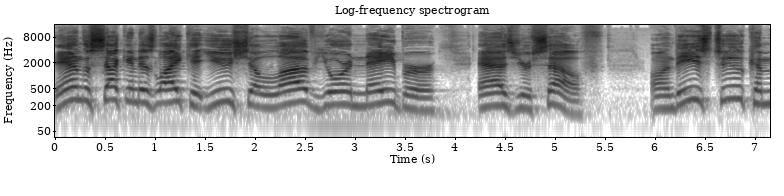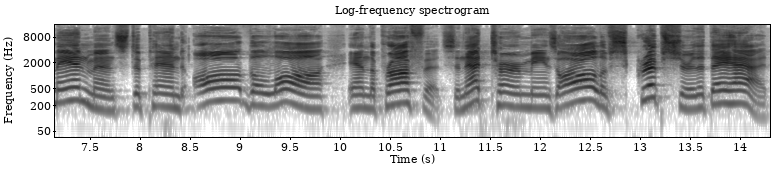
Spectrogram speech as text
And the second is like it you shall love your neighbor as yourself. On these two commandments depend all the law and the prophets. And that term means all of Scripture that they had.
